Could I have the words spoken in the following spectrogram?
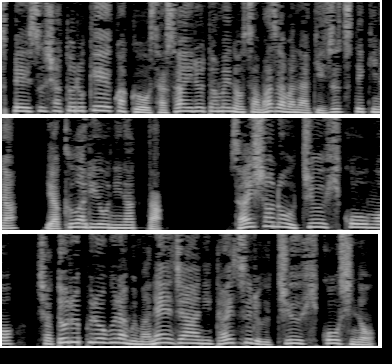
スペースシャトル計画を支えるための様々な技術的な役割を担った。最初の宇宙飛行後、シャトルプログラムマネージャーに対する宇宙飛行士の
